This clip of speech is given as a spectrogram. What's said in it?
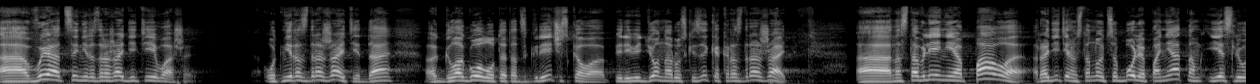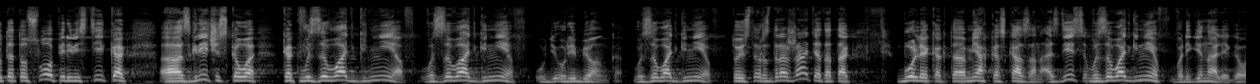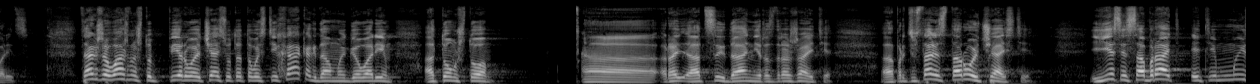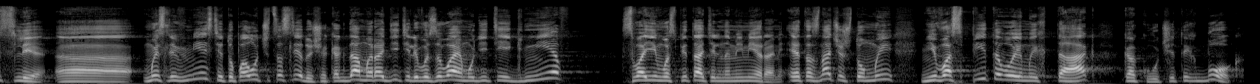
А вы, отцы, не раздражайте детей ваших. Вот не раздражайте, да, глагол вот этот с греческого переведен на русский язык как раздражать. А, наставление Павла родителям становится более понятным, если вот это слово перевести как а, с греческого, как вызывать гнев, вызывать гнев у, ребенка, вызывать гнев. То есть раздражать это так более как-то мягко сказано, а здесь вызывать гнев в оригинале говорится. Также важно, что первая часть вот этого стиха, когда мы говорим о том, что э, отцы, да, не раздражайте, противоставили второй части – и если собрать эти мысли, э, мысли вместе, то получится следующее. Когда мы, родители, вызываем у детей гнев своими воспитательными мерами, это значит, что мы не воспитываем их так, как учит их Бог.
